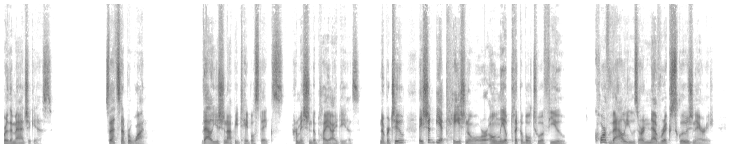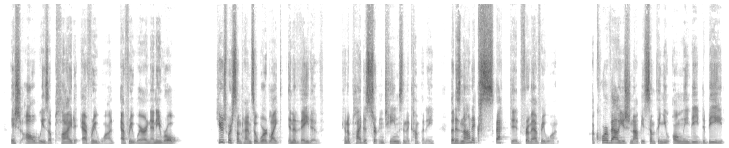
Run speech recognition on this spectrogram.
where the magic is. So that's number one. Value should not be table stakes, permission to play ideas. Number two, they shouldn't be occasional or only applicable to a few. Core values are never exclusionary. They should always apply to everyone, everywhere, in any role. Here's where sometimes a word like innovative can apply to certain teams in a company, but is not expected from everyone. A core value should not be something you only need to be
